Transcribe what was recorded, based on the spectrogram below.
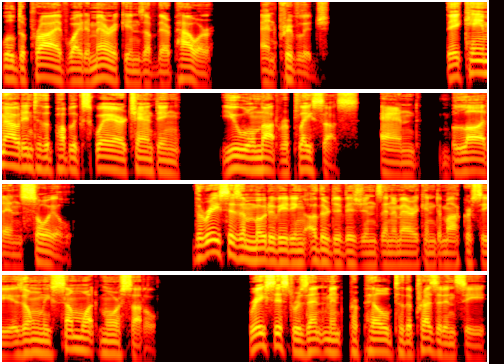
will deprive white Americans of their power and privilege. They came out into the public square chanting, you will not replace us, and blood and soil. The racism motivating other divisions in American democracy is only somewhat more subtle. Racist resentment propelled to the presidency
